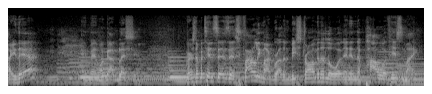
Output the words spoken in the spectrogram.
Are you there? Amen. Well, God bless you. Verse number 10 says this Finally, my brethren, be strong in the Lord and in the power of his might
